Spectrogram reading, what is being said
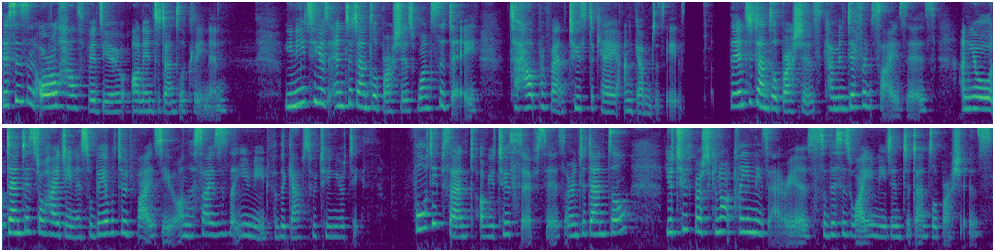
This is an oral health video on interdental cleaning. You need to use interdental brushes once a day to help prevent tooth decay and gum disease. The interdental brushes come in different sizes and your dentist or hygienist will be able to advise you on the sizes that you need for the gaps between your teeth. 40% of your tooth surfaces are interdental. Your toothbrush cannot clean these areas, so this is why you need interdental brushes.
